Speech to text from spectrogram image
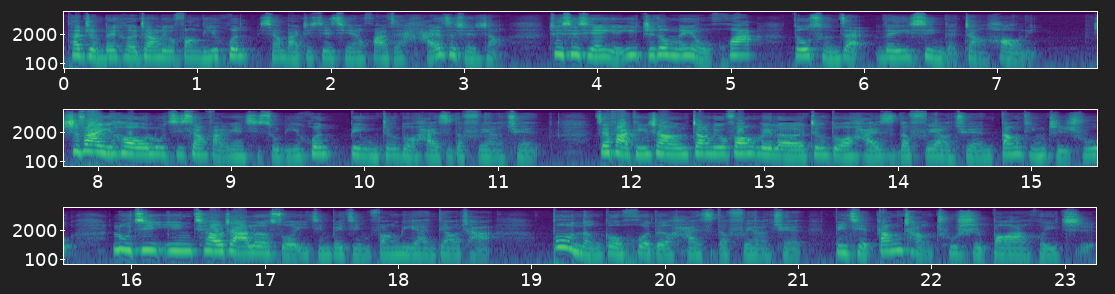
他准备和张刘芳离婚，想把这些钱花在孩子身上。这些钱也一直都没有花，都存在微信的账号里。事发以后，陆基向法院起诉离婚，并争夺孩子的抚养权。在法庭上，张刘芳为了争夺孩子的抚养权，当庭指出，陆基因敲诈勒索已经被警方立案调查，不能够获得孩子的抚养权，并且当场出示报案回执。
